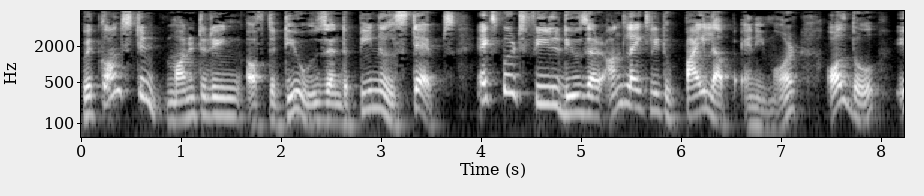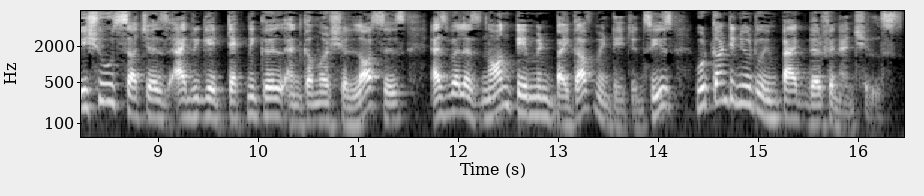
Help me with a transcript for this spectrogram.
With constant monitoring of the dues and the penal steps, experts feel dues are unlikely to pile up anymore, although issues such as aggregate technical and commercial losses, as well as non payment by government agencies, would continue to impact their financials.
